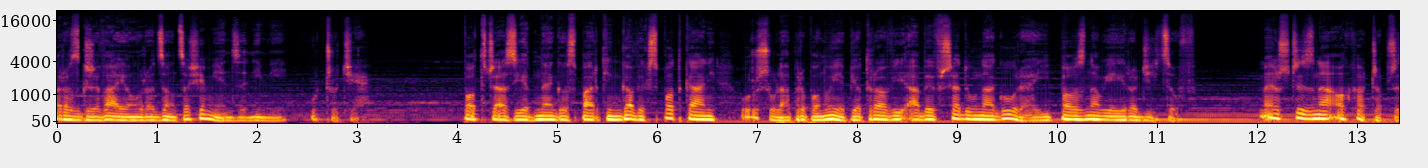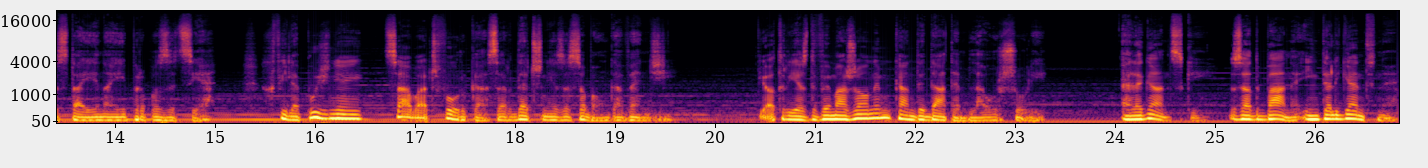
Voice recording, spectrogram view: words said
rozgrzewają rodzące się między nimi uczucie. Podczas jednego z parkingowych spotkań Urszula proponuje Piotrowi, aby wszedł na górę i poznał jej rodziców. Mężczyzna ochoczo przystaje na jej propozycję. Chwilę później cała czwórka serdecznie ze sobą gawędzi. Piotr jest wymarzonym kandydatem dla Urszuli. Elegancki, zadbany, inteligentny.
